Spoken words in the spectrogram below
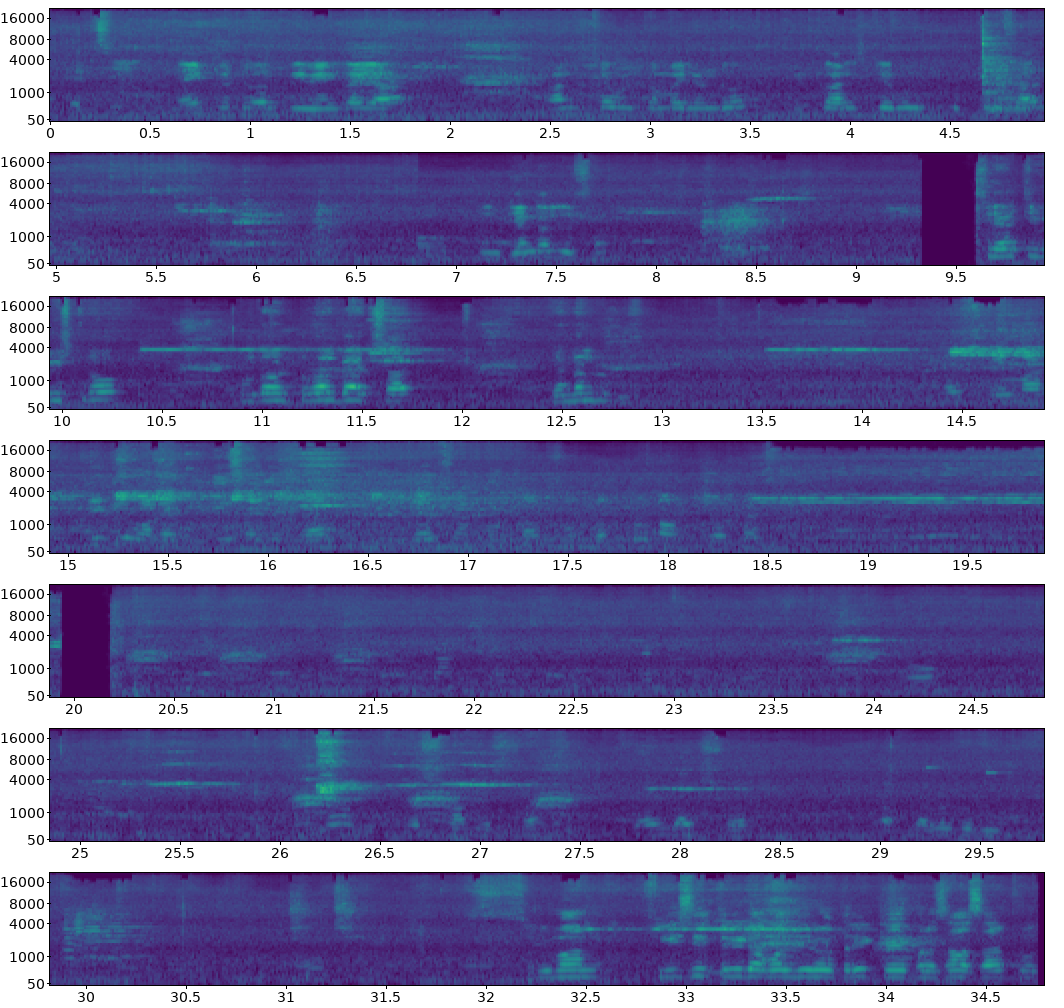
HC nine two twelve P Venkaiah constable తొంభై రెండు head constable fifty sir in general sir CH Vishnu two thousand twelve batch sir general Shriman TT one eighty cycle sir two thousand twelve batch Shriman PC three double zero three K Prasad साहब श्रीमान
